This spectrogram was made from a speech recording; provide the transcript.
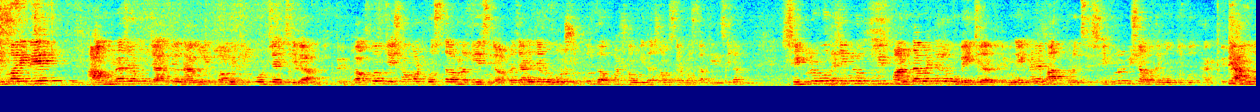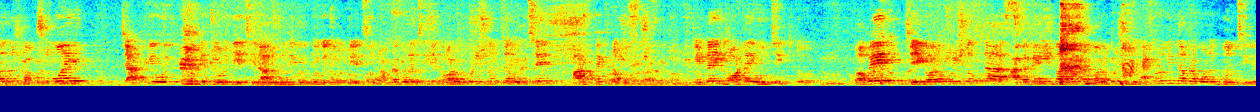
আমরা এর আমরা যখন জাতীয় নাগরিক কমিটির পর্যায়ে ছিলাম তখন যে সকল প্রস্তাব আমরা দিয়েছিলাম আমরা জানি যে আমরা উনসত্তর দফা সংবিধান সংস্কার প্রস্তাব দিয়েছিলাম। সেগুলোর মধ্যে যেগুলো খুবই ফান্ডামেন্টাল এবং মেজর এবং এখানে বাদ পড়েছে, সেগুলোর বিষয়ে আমাদের মন্তব্য থাকবে। আমরা তো সবসময় জাতীয় ঐক্যকে জোর দিয়েছি, রাজনৈতিক ঐক্যকে জোর দিয়েছি। আমরা বলেছি যে গণপরিষদটা হচ্ছে পারফেক্ট অবস্থা। এটাই হওয়াটাই উচিত তো। তবে যে গণপরিষদটা আগামী নির্বাচনটা গণপরিষদ এখনও কিন্তু আমরা মনে বলছি যে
